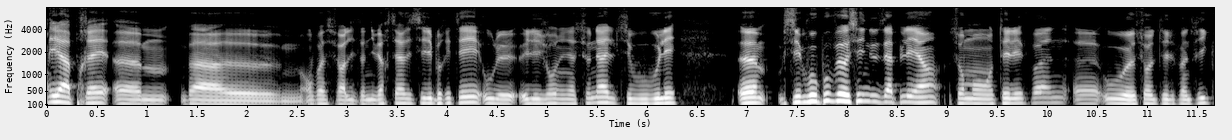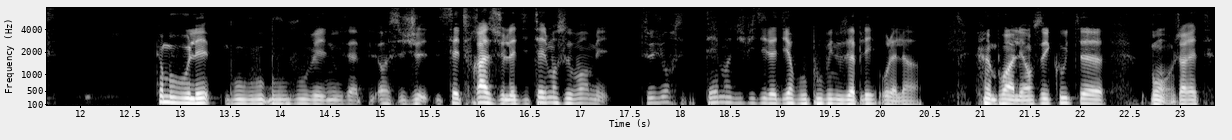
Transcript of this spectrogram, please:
Et après, euh, bah, euh, on va se faire les anniversaires des célébrités ou les journées nationales, si vous voulez. Euh, si vous pouvez aussi nous appeler hein, sur mon téléphone ou sur le téléphone fixe, comme vous voulez. Vous, vous, pouvez nous appeler. Oh, je- cette phrase, je la dis tellement souvent, mais Ce jour, c'est tellement difficile à dire. Vous pouvez nous appeler. Oh là là. bon, allez, on s'écoute. Bon, j'arrête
